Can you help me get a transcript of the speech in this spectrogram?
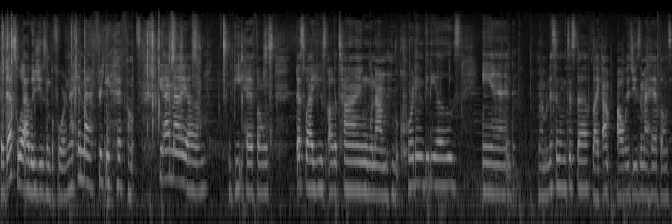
But that's what I was using before, and I hit my freaking headphones. We have my um, Beat headphones. That's what I use all the time when I'm recording videos and when I'm listening to stuff. Like I'm always using my headphones.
